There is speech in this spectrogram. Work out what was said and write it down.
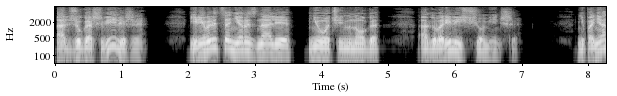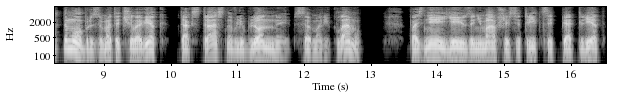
О Джугашвили же и революционеры знали не очень много, а говорили еще меньше. Непонятным образом этот человек, так страстно влюбленный в саморекламу, позднее ею занимавшийся 35 лет,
